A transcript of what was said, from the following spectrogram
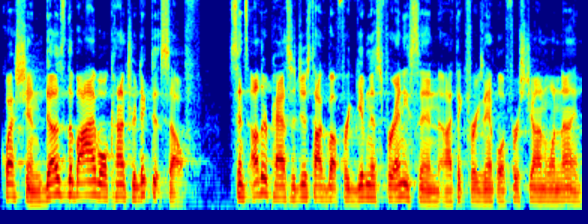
Question Does the Bible contradict itself? Since other passages talk about forgiveness for any sin, I think, for example, of 1 John 1 9.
